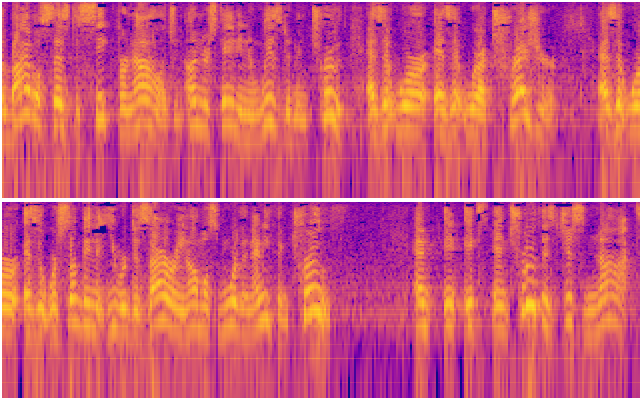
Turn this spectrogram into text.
The Bible says to seek for knowledge and understanding and wisdom and truth as it were as it were a treasure, as it were as it were something that you were desiring almost more than anything. Truth. And it, it's and truth is just not.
